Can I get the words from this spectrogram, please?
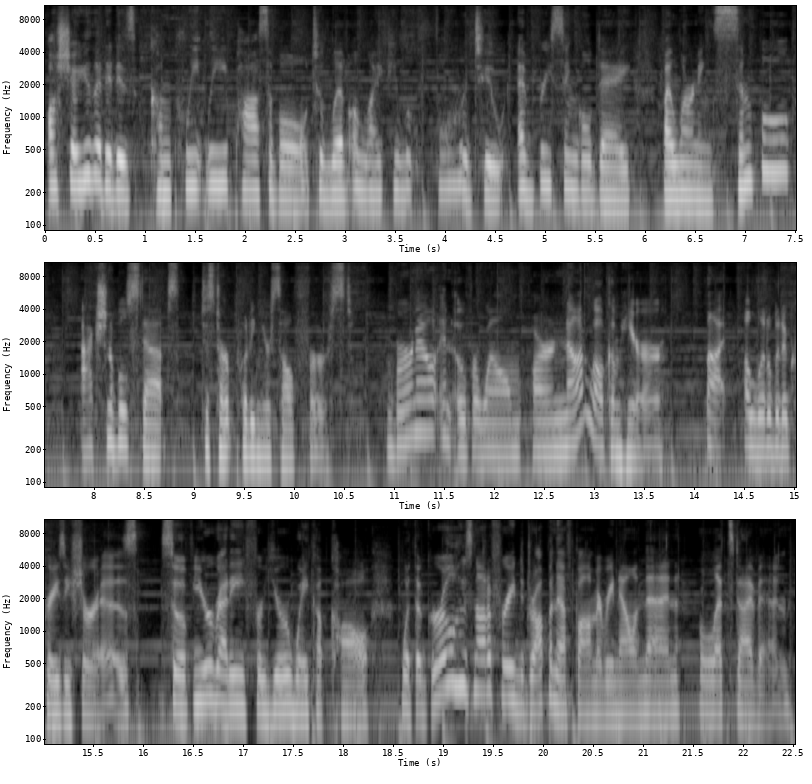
I'll show you that it is completely possible to live a life you look forward to every single day by learning simple, actionable steps to start putting yourself first. Burnout and overwhelm are not welcome here, but a little bit of crazy sure is. So if you're ready for your wake up call with a girl who's not afraid to drop an F bomb every now and then, let's dive in.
